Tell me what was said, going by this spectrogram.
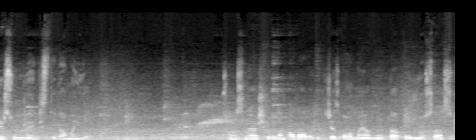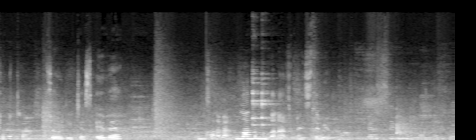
Bir sürü renk istedi ama yok. Sonrasında her şeyi buradan ala ala gideceğiz. Olmayanları da oluyorsa stoktan söyleyeceğiz eve. Sana ben kullandım bundan artık ben istemiyorum. Ben seviyorum onları da.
